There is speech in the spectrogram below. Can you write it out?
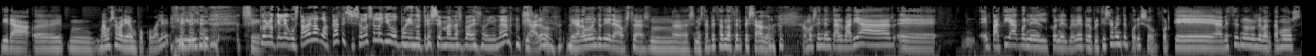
dirá, eh, mm, vamos a variar un poco, ¿vale? Y, sí. Con lo que le gustaba el aguacate, si solo se lo llevo poniendo tres semanas para desayunar. Claro, llegará un momento que dirá, ostras, mm, ah, se me está empezando a hacer pesado. Vamos a intentar variar, eh, empatía con el, con el bebé, pero precisamente por eso, porque a veces no nos levantamos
